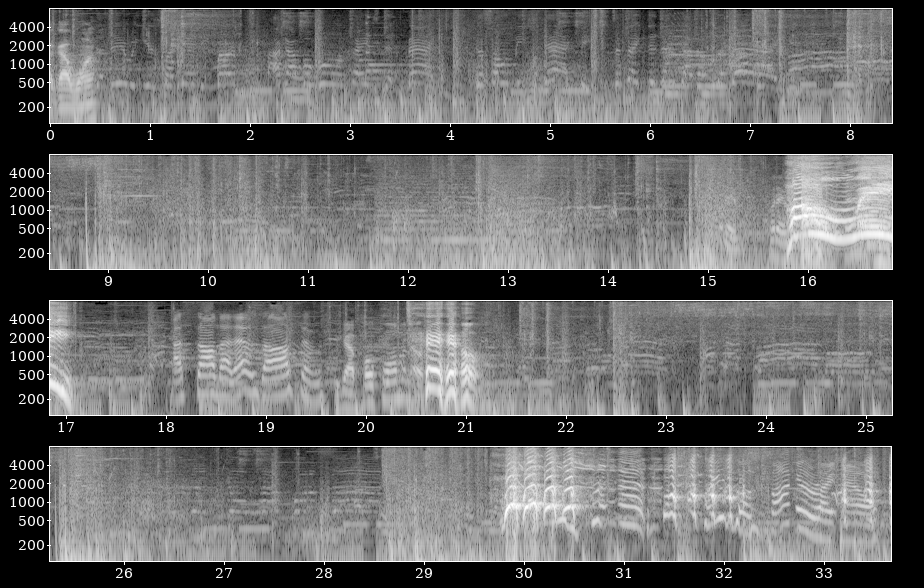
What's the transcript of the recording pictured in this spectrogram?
I got one. Holy! I saw that. That was awesome. You got both for him or? Damn! right now.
